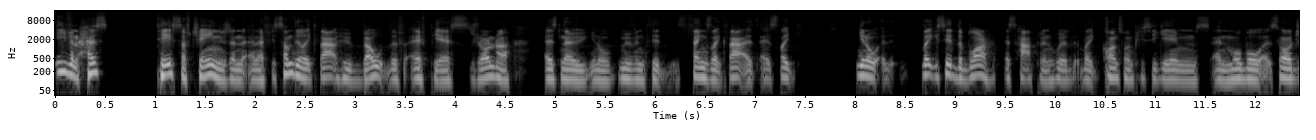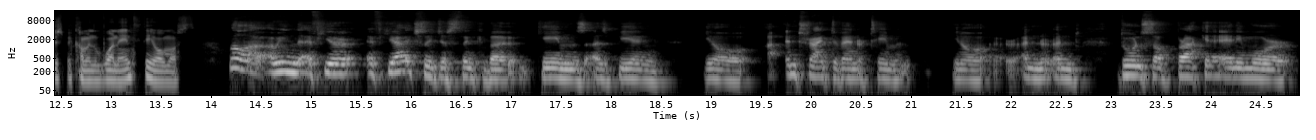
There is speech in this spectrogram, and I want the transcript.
even his tastes have changed, and, and if you're somebody like that who built the FPS genre is now, you know, moving to things like that, it's, it's like, you know, like you said, the blur is happening where like console and PC games and mobile, it's all just becoming one entity almost. Well, I- I mean, if you're if you actually just think about games as being, you know, interactive entertainment, you know, and and don't sort of bracket any more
